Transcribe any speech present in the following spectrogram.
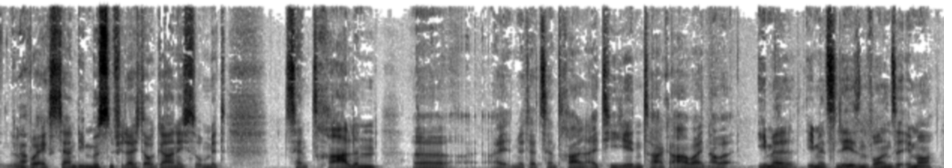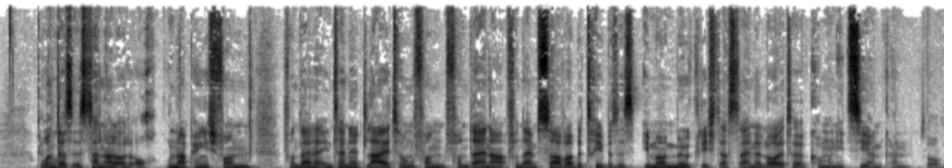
irgendwo ja. extern, die müssen vielleicht auch gar nicht so mit zentralen, äh, mit der zentralen IT jeden Tag arbeiten, aber E-Mail, E-Mails lesen wollen sie immer. Genau. Und das ist dann halt auch unabhängig von, von deiner Internetleitung, von, von, deiner, von deinem Serverbetrieb. Es ist immer möglich, dass deine Leute kommunizieren können. So.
